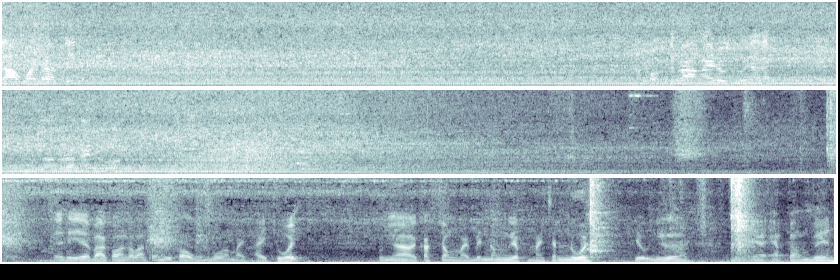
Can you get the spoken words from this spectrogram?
Nào quay rất là thích ra ngay đầu dưới này này. Đấy, ra, ngay được luôn. Thế thì à, bà con các bạn có nhu cầu muốn mua máy thái chuối cũng như là các dòng máy bên nông nghiệp, máy chăn nuôi ví dụ như máy à, ép cắm viên,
